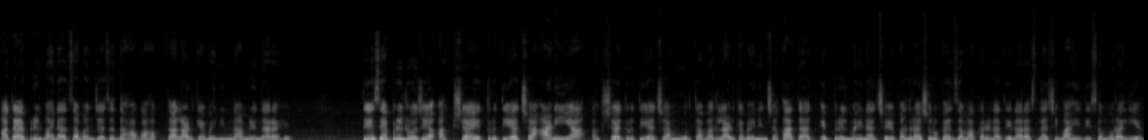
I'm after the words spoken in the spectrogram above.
आता एप्रिल महिन्याचा म्हणजेच दहावा हप्ता लाडक्या बहिणींना मिळणार आहे. तीस एप्रिल रोजी अक्षय तृतीयाच्या आणि या अक्षय तृतीयाच्या मुहूर्तावर लाडक्या बहिणींच्या खात्यात एप्रिल महिन्याचे पंधराशे रुपये जमा करण्यात येणार असल्याची माहिती समोर आली आहे.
